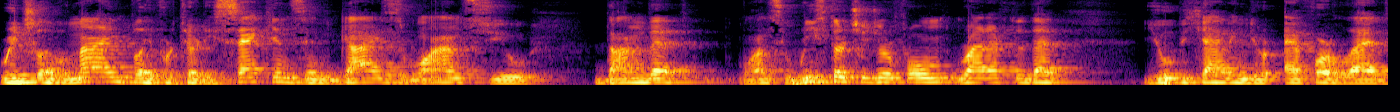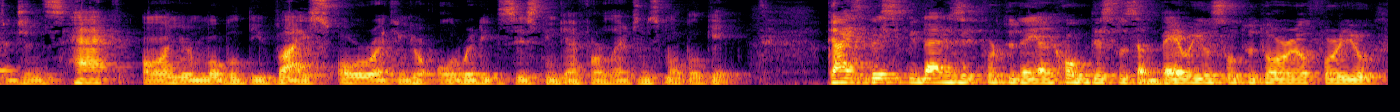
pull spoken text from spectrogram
reach level 9, play for 30 seconds. And guys, once you done that, once you restart your phone, right after that, you'll be having your FR Legends hack on your mobile device or writing your already existing FR Legends mobile game. Guys, basically that is it for today. I hope this was a very useful tutorial for you.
